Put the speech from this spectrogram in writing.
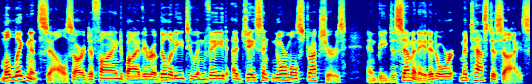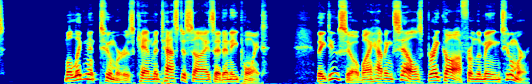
Malignant cells are defined by their ability to invade adjacent normal structures and be disseminated or metastasize. Malignant tumors can metastasize at any point. They do so by having cells break off from the main tumor,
